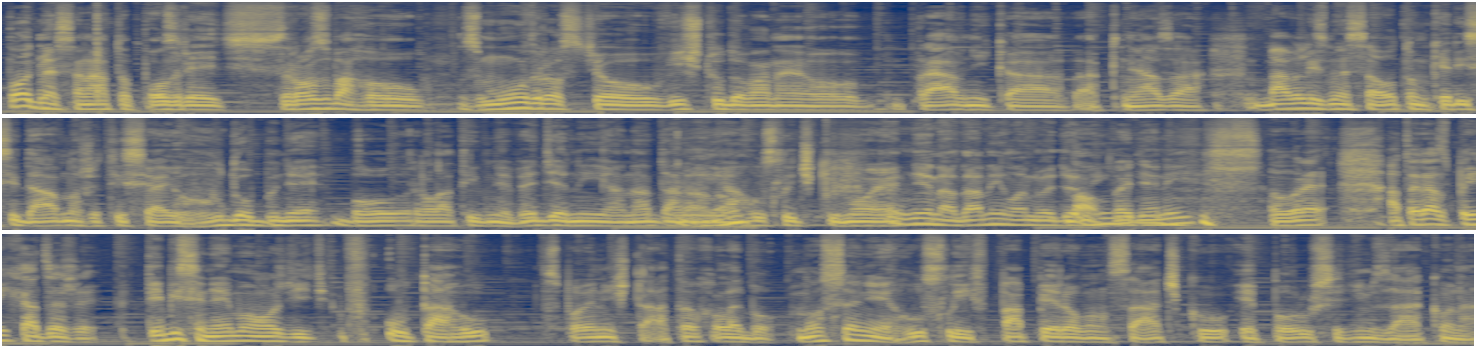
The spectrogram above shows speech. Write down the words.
poďme sa na to pozrieť s rozvahou, s múdrosťou vyštudovaného právnika a kňaza. Bavili sme sa o tom kedysi dávno, že ty si aj hudobne bol relatívne vedený a nadaný no. a husličky moje. Nie nadaný, len vedený. No, vedený. Dobre. A teraz prichádza, že ty by si nemohol žiť v útahu, v Spojených štátoch, lebo nosenie huslí v papierovom sáčku je porušením zákona.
